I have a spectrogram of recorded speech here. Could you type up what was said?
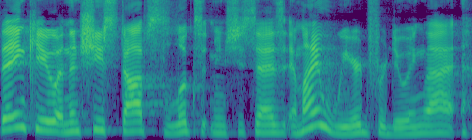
thank you. And then she stops, looks at me, and she says, Am I weird for doing that?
